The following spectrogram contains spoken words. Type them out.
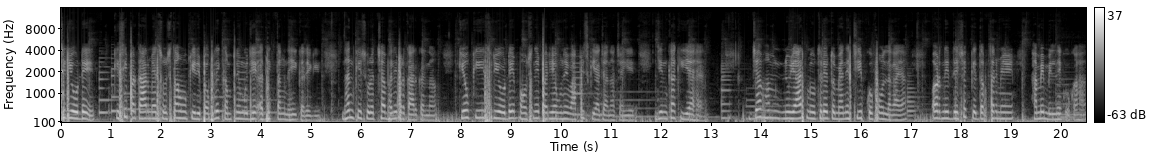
श्री ओडे किसी प्रकार मैं सोचता हूँ कि रिपब्लिक कंपनी मुझे अधिक तंग नहीं करेगी। धन की सुरक्षा भली प्रकार करना, क्योंकि श्री ओडे पहुँचने पर यह उन्हें वापस किया जाना चाहिए, जिनका किया है। जब हम न्यूयॉर्क में उतरे तो मैंने चीफ को फ़ोन लगाया और निर्देशक के दफ्तर में हमें मिलने को कहा।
